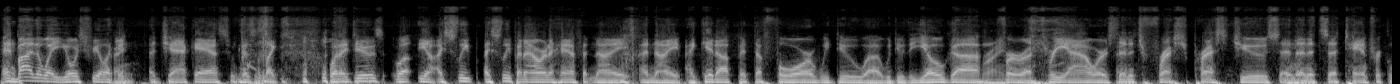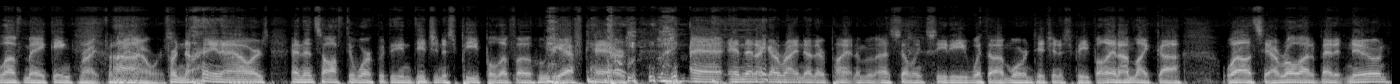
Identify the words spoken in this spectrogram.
And by the way, you always feel like Right. a, a jackass because it's like what I do is well, you know, I sleep I sleep an hour and a half at night. A night, I get up at the four. We do uh, we do the yoga Right. for uh, three hours. Then it's fresh pressed juice, and then it's uh, tantric lovemaking. Right, for nine uh, hours. For nine hours, and then it's off to work with the indigenous people of uh, who the f cares. and, and then I got to write another platinum uh, selling CD with uh, more indigenous people. And I'm like, uh, well, let's see. I roll out of bed at noon.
